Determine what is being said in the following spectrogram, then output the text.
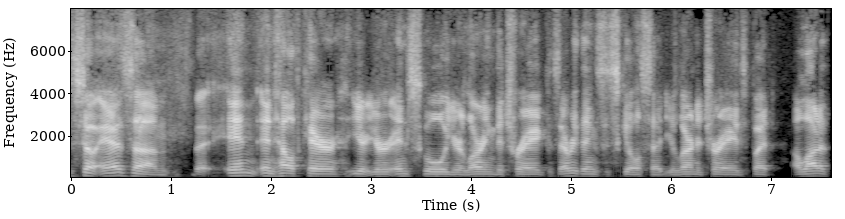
so as um, in in healthcare, you're you're in school, you're learning the trade because everything's a skill set. You learn the trades, but a lot of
